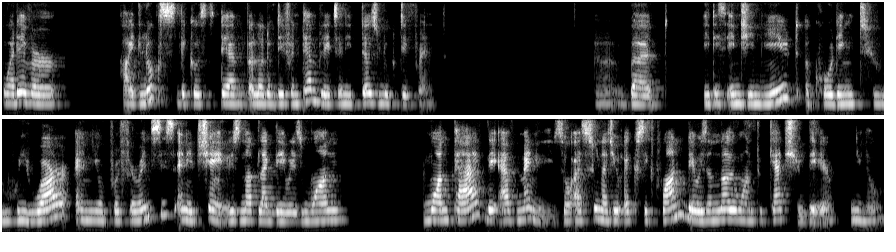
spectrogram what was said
whatever how it looks, because they have a lot of different templates and it does look different. Uh, but it is engineered according to who you are and your preferences and it changes. It's not like there is one one path, they have many. So as soon as you exit one, there is another one to catch you there, you know.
